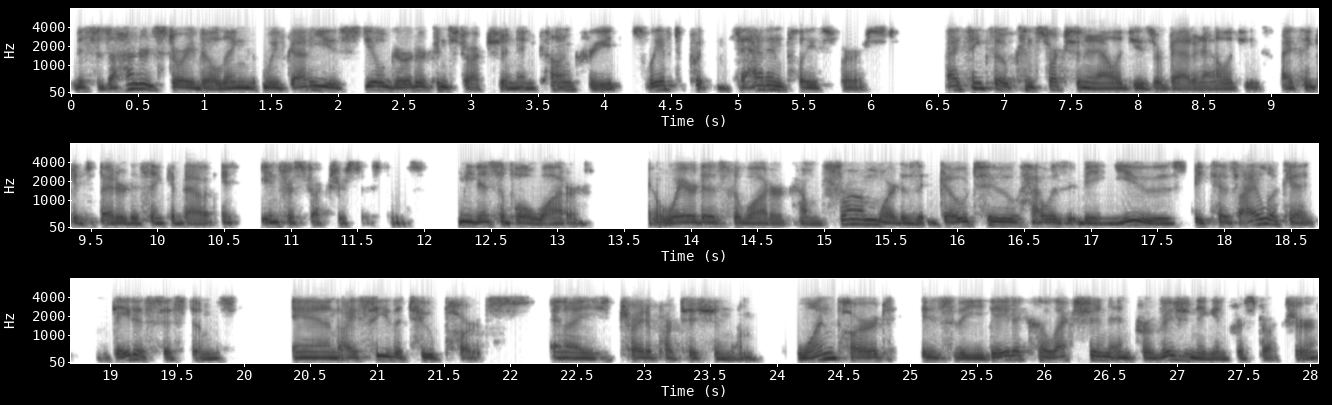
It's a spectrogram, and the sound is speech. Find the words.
this is a 100 story building. We've got to use steel girder construction and concrete. So we have to put that in place first. I think, though, construction analogies are bad analogies. I think it's better to think about infrastructure systems, municipal water. Where does the water come from? Where does it go to? How is it being used? Because I look at data systems and I see the two parts and I try to partition them. One part is the data collection and provisioning infrastructure,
